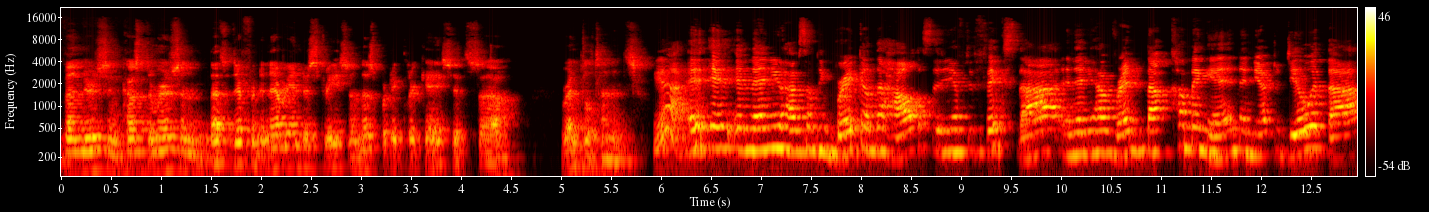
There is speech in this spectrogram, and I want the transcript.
vendors and customers, and that's different in every industry. So in this particular case, it's uh, rental tenants. Yeah, and, and, and then you have something break on the house, and you have to fix that, and then you have rent not coming in, and you have to deal with that,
